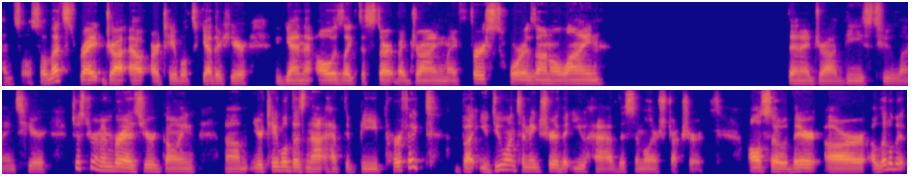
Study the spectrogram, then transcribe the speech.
pencil. So let's write, draw out our table together here. Again, I always like to start by drawing my first horizontal line. Then I draw these two lines here. Just remember as you're going, um, your table does not have to be perfect, but you do want to make sure that you have the similar structure. Also, there are a little bit,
